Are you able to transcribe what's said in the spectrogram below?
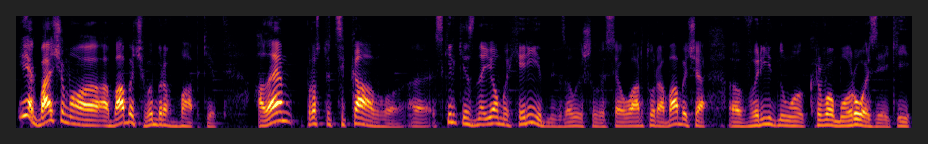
І як бачимо, Бабич вибрав бабки. Але просто цікаво, е, скільки знайомих і рідних залишилося у Артура Бабича е, в рідному кривому розі, який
